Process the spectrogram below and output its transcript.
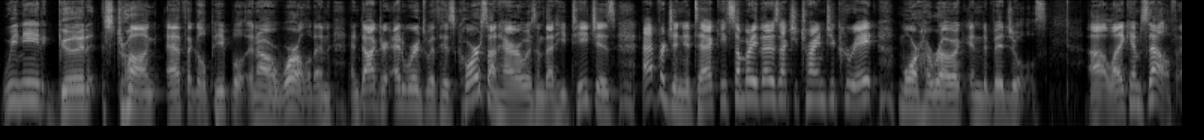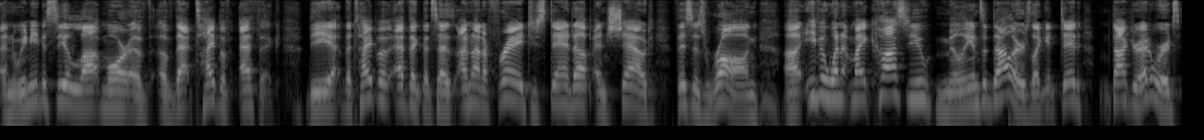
We need good, strong, ethical people in our world. And, and Dr. Edwards, with his course on heroism that he teaches at Virginia Tech, he's somebody that is actually trying to create more heroic individuals uh, like himself. And we need to see a lot more of, of that type of ethic. The, the type of ethic that says, I'm not afraid to stand up and shout, this is wrong, uh, even when it might cost you millions of dollars, like it did Dr. Edwards.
